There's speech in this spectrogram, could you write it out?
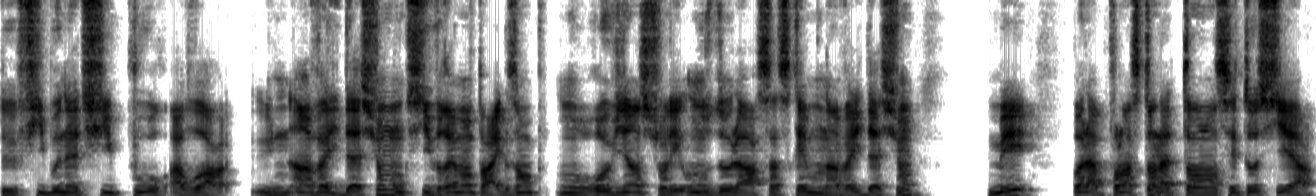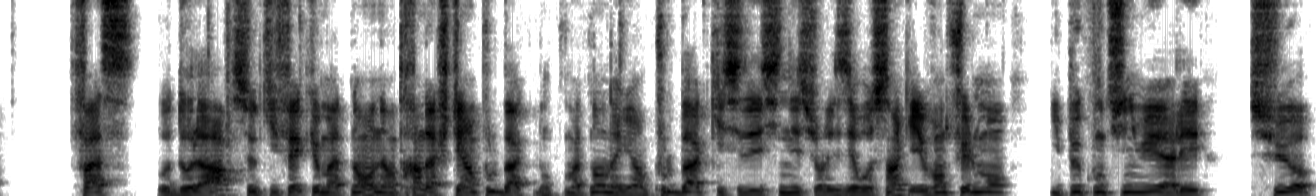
de Fibonacci pour avoir une invalidation. Donc si vraiment, par exemple, on revient sur les 11 dollars, ça serait mon invalidation. Mais voilà, pour l'instant, la tendance est haussière face au dollar, ce qui fait que maintenant on est en train d'acheter un pullback. Donc maintenant on a eu un pullback qui s'est dessiné sur les 0,5. Éventuellement, il peut continuer à aller sur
